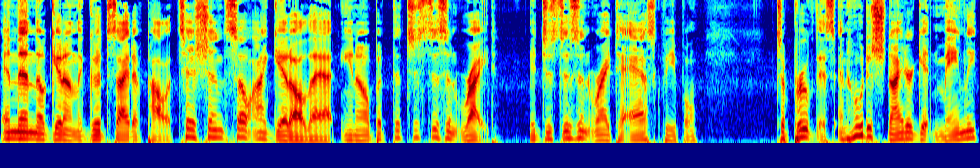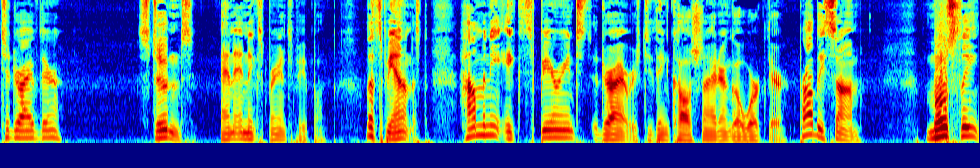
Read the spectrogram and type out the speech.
And then they'll get on the good side of politicians. So I get all that, you know, but that just isn't right. It just isn't right to ask people to prove this. And who does Schneider get mainly to drive there? Students and inexperienced people. Let's be honest. How many experienced drivers do you think call Schneider and go work there? Probably some. Mostly,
